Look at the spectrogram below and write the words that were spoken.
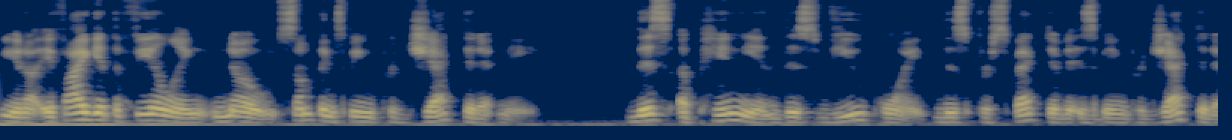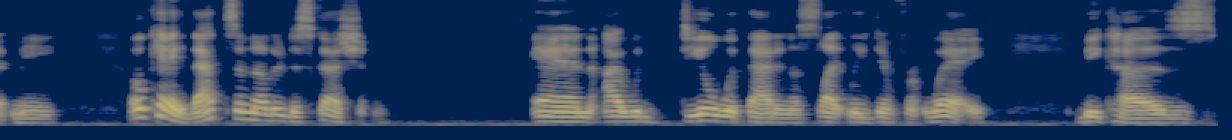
you know, if I get the feeling, no, something's being projected at me, this opinion, this viewpoint, this perspective is being projected at me, okay, that's another discussion. And I would deal with that in a slightly different way because,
